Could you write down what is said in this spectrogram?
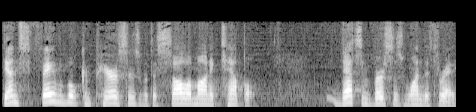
Dense favorable comparisons with the Solomonic temple. That's in verses 1 to 3.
